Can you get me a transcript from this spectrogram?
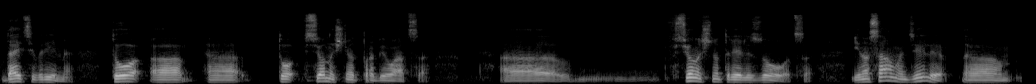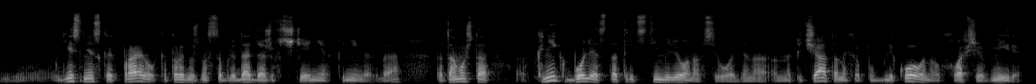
дайте время, то, а, а, то все начнет пробиваться, а, все начнет реализовываться. И на самом деле есть несколько правил, которые нужно соблюдать даже в чтениях, книгах, да, потому что книг более 130 миллионов сегодня напечатанных, опубликованных вообще в мире.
